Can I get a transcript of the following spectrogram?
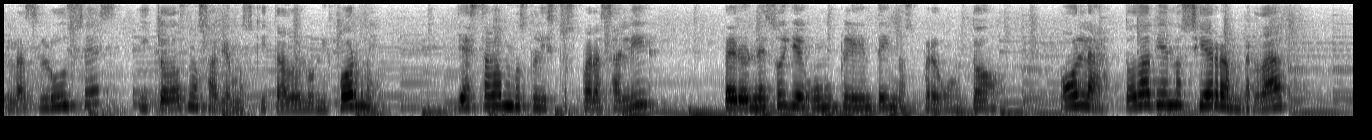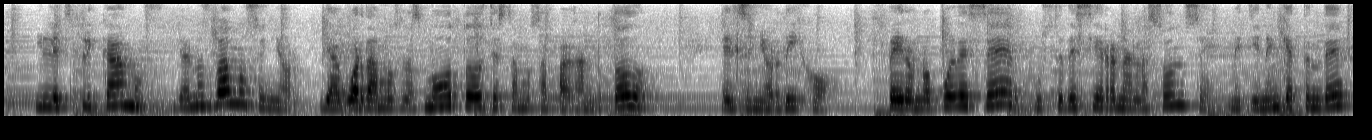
las luces y todos nos habíamos quitado el uniforme. Ya estábamos listos para salir, pero en eso llegó un cliente y nos preguntó, Hola, todavía no cierran, ¿verdad? Y le explicamos, ya nos vamos, señor, ya guardamos las motos, ya estamos apagando todo. El señor dijo, pero no puede ser, ustedes cierran a las 11, me tienen que atender.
